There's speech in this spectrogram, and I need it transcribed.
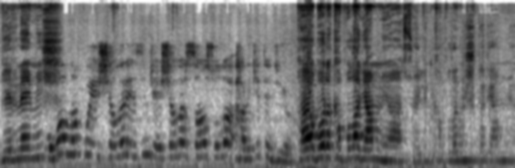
Bir neymiş? Oha lan bu eşyaları ezince eşyalar sağa sola hareket ediyor. Ha bu arada kapılar yanmıyor ha söyleyeyim kapıların ışıkları yanmıyor.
